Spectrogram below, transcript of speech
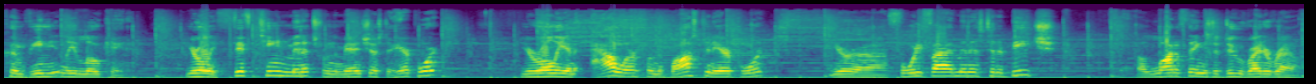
conveniently located. You're only 15 minutes from the Manchester airport. You're only an hour from the Boston airport. You're uh, 45 minutes to the beach. A lot of things to do right around.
